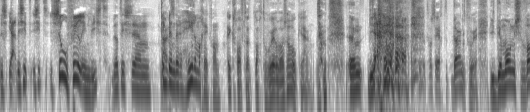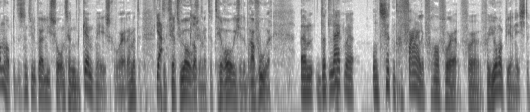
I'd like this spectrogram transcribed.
Dus ja, er zit, er zit zoveel in Liest. Dat is, um, nou, ik ben er helemaal gek van. Ik geloof dat het nog te horen was ook, ja. um, die, ja, ja. dat was echt duidelijk te horen. Die demonische wanhoop, dat is natuurlijk waar Liest zo ontzettend bekend mee is geworden. Met, ja, met het virtuoze, klopt. met het heroïsche, de bravoure. Um, dat lijkt me ontzettend gevaarlijk, vooral voor, voor, voor jonge pianisten.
